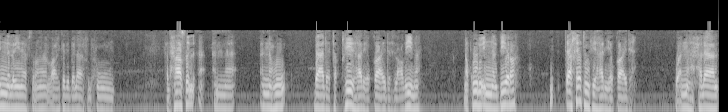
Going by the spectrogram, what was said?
إن الذين يفترون على الله الكذب لا يفلحون. فالحاصل أن أنه بعد تقرير هذه القاعدة العظيمة نقول إن البيرة داخلة في هذه القاعدة وأنها حلال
